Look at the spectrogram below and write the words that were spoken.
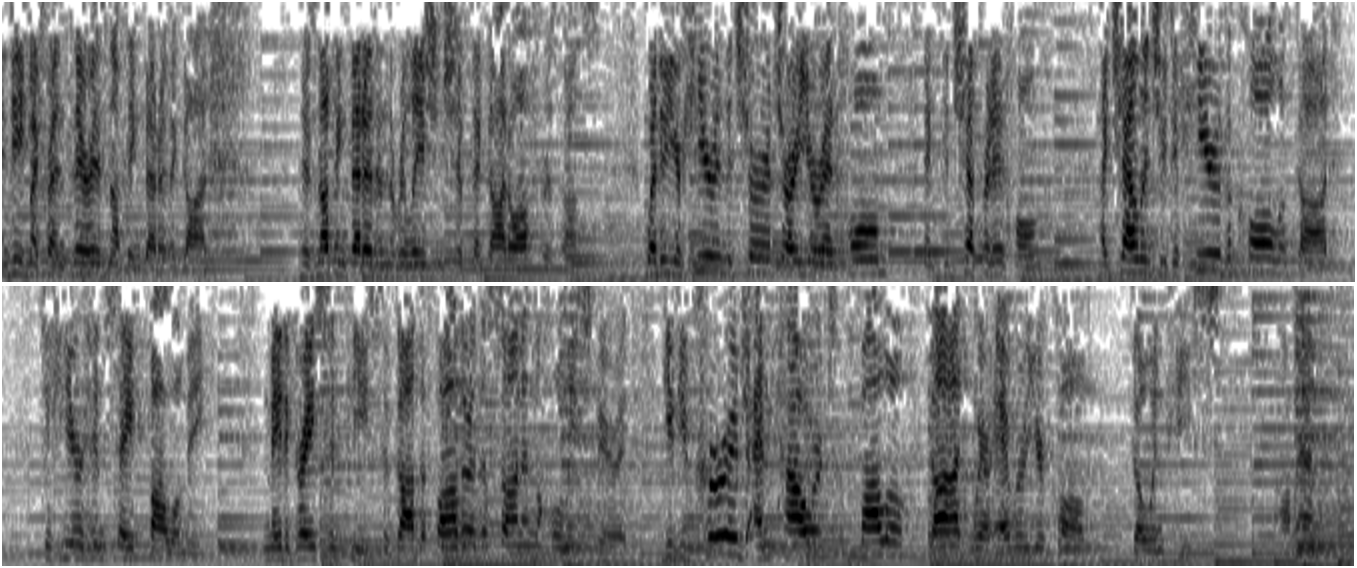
Indeed, my friends, there is nothing better than God. There's nothing better than the relationship that God offers us. Whether you're here in the church or you're at home and Good Shepherd at home, I challenge you to hear the call of God to hear Him say, Follow me. May the grace and peace of God the Father, the Son, and the Holy Spirit give you courage and power to follow God wherever you're called. Go in peace. Amen.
